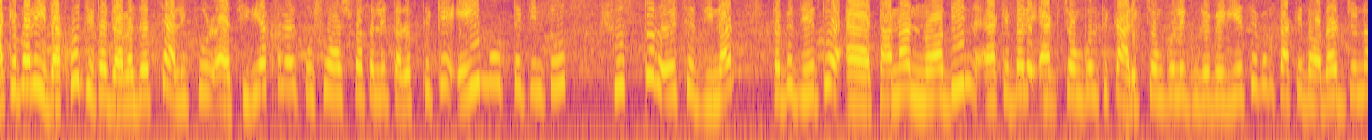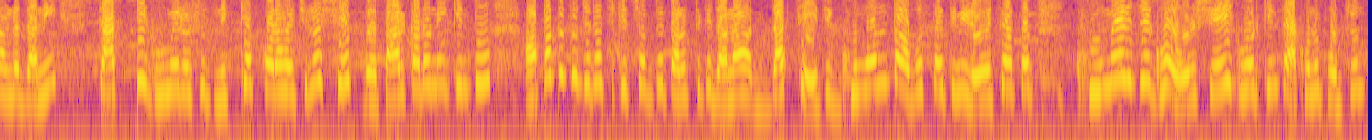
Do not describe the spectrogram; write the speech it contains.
একেবারেই দেখো, যেটা জানা যাচ্ছে, আলিপুর চিড়িয়াখানার পশু হাসপাতালের তরফ থেকে এই মুহূর্তে কিন্তু সুস্থ রয়েছে জিনাত তবে যেহেতু টানা ন দিন একেবারে এক জঙ্গল থেকে আরেক জঙ্গলে ঘুরে বেরিয়েছে এবং তাকে ধরার জন্য আমরা জানি চারটি ঘুমের ওষুধ নিক্ষেপ করা হয়েছিল। সে, তার কারণেই কিন্তু আপাতত যেটা চিকিৎসকদের তরফ থেকে জানা যাচ্ছে যে ঘুমন্ত অবস্থায় তিনি রয়েছে, অর্থাৎ ঘুমের যে ঘোর, সেই ঘোর কিন্তু এখনও পর্যন্ত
